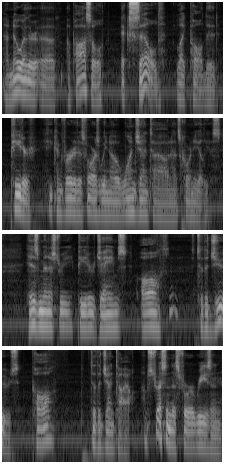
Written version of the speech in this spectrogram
And no other uh, apostle excelled like Paul did. Peter, he converted, as far as we know, one Gentile, and that's Cornelius. His ministry, Peter, James, all to the Jews. Paul, to the Gentile. I'm stressing this for a reason.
